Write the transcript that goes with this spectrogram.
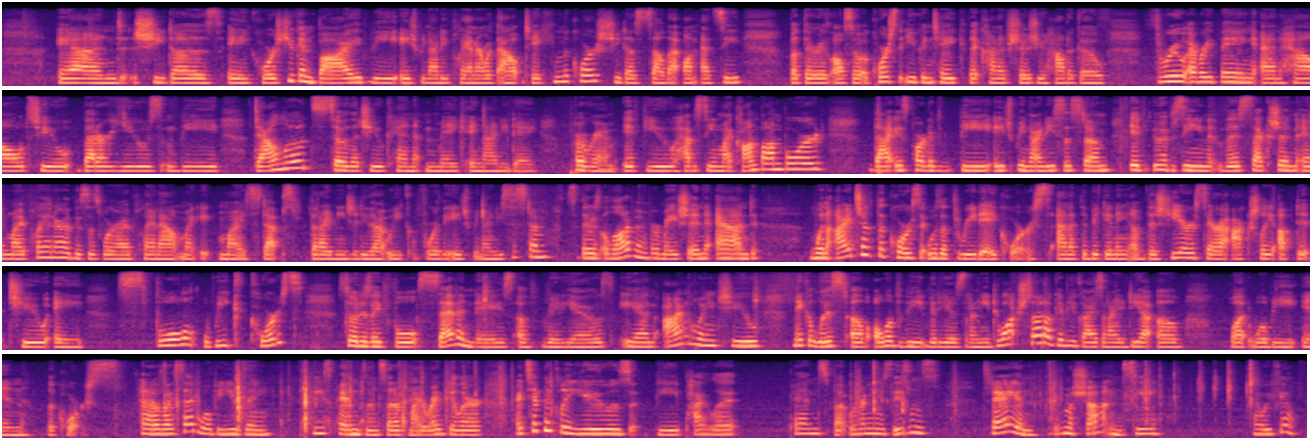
and she does a course. You can buy the HB90 planner without taking the course. She does sell that on Etsy, but there is also a course that you can take that kind of shows you how to go through everything and how to better use the downloads so that you can make a 90 day program. If you have seen my Kanban board, that is part of the HB90 system. If you have seen this section in my planner, this is where I plan out my, my steps that I need to do that week for the HB90 system. So there's a lot of information and when I took the course, it was a three-day course, and at the beginning of this year, Sarah actually upped it to a full week course. So it is a full seven days of videos, and I'm going to make a list of all of the videos that I need to watch, so that'll give you guys an idea of what will be in the course. And as I said, we'll be using these pens instead of my regular. I typically use the Pilot pens, but we're going to use these ones today and give them a shot and see how we feel.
